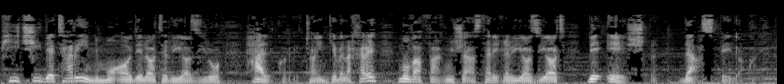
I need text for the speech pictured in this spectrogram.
پیچیده ترین معادلات ریاضی رو حل کنه تا اینکه بالاخره موفق میشه از طریق ریاضیات به عشق دست پیدا کنه.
